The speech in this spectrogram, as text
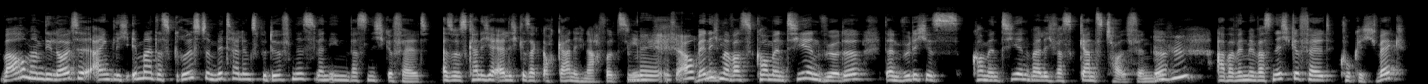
Warum haben die Leute eigentlich immer das größte Mitteilungsbedürfnis, wenn ihnen was nicht gefällt? Also das kann ich ja ehrlich gesagt auch gar nicht nachvollziehen. Nee, ich auch wenn nicht. ich mal was kommentieren würde, dann würde ich es kommentieren, weil ich was ganz toll finde. Mhm. Aber wenn mir was nicht gefällt, gucke ich weg,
